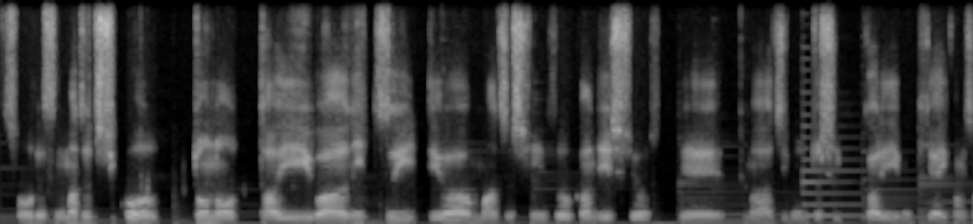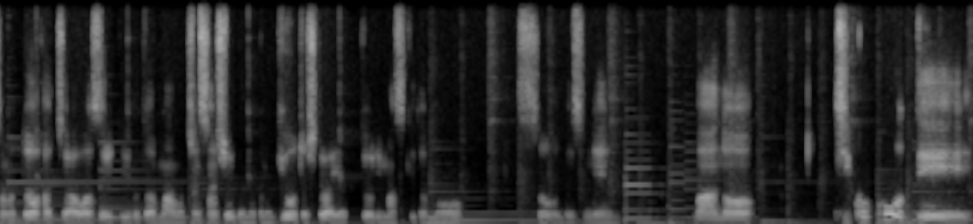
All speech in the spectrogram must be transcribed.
そうですね。まず、自己との対話については、まず、真相管理師をして、まあ、自分としっかり向き合い、神様と鉢を合わせるということは、まあ、もちろん三宗教のこの行としてはやっておりますけども、そうですね。まあ、あの、自己肯定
